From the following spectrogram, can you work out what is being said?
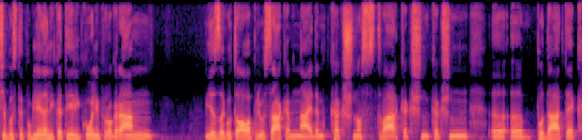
če boste pogledali katerikoli program, jaz zagotovo pri vsakem najdem kakšno stvar, kakšen, kakšen uh, uh, podatek,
